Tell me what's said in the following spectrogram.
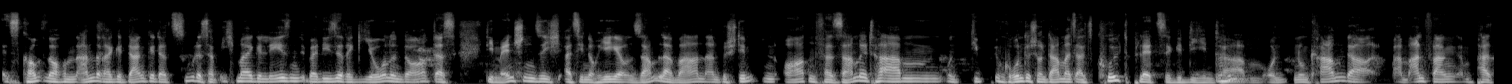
Es kommt noch ein anderer Gedanke dazu, das habe ich mal gelesen über diese Regionen dort, dass die Menschen sich, als sie noch Jäger und Sammler waren, an bestimmten Orten versammelt haben und die im Grunde schon damals als Kultplätze gedient mhm. haben. Und nun kamen da am Anfang ein paar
